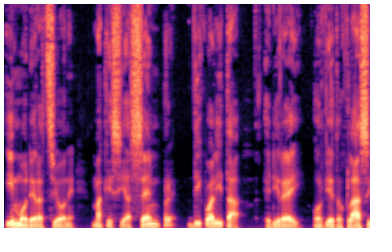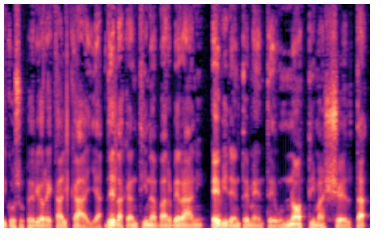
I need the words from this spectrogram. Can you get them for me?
in moderazione, ma che sia sempre di qualità e direi Orvieto Classico Superiore Calcaia della cantina Barberani, evidentemente un'ottima scelta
